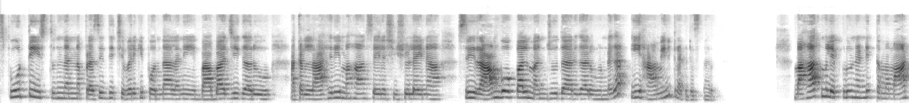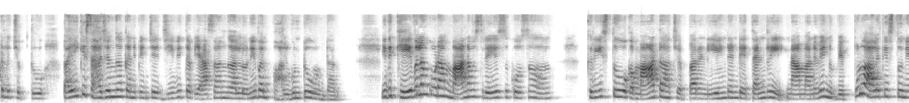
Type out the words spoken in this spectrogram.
స్ఫూర్తి ఇస్తుందన్న ప్రసిద్ధి చివరికి పొందాలని బాబాజీ గారు అక్కడ లాహిరి మహాశైల శిష్యులైన శ్రీ రామ్ గోపాల్ మంజూదార్ గారు ఉండగా ఈ హామీని ప్రకటిస్తారు. మహాత్ములు ఎప్పుడూనండి తమ మాటలు చెప్తూ పైకి సహజంగా కనిపించే జీవిత వ్యాసంగాల్లోనే వాళ్ళు పాల్గొంటూ ఉంటారు. ఇది కేవలం కూడా మానవ శ్రేయస్సు కోసం క్రీస్తు ఒక మాట చెప్పారండి. ఏంటంటే తండ్రి నా మనవి నువ్వెప్పుడు ఆలకిస్తూనే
